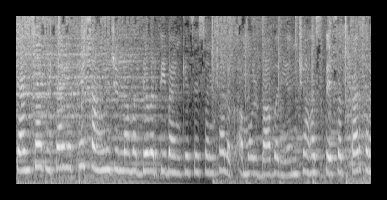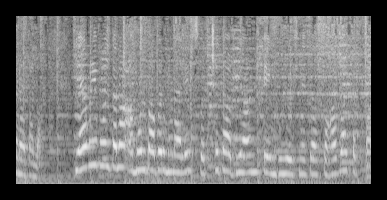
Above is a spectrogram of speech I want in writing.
त्यांचा विटा येथे सांगली जिल्हा मध्यवर्ती बँकेचे संचालक अमोल बाबर यांच्या हस्ते सत्कार करण्यात आला. यावेळी बोलताना अमोल बाबर म्हणाले स्वच्छता अभियान टेंभू योजनेचा सहावा टप्पा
